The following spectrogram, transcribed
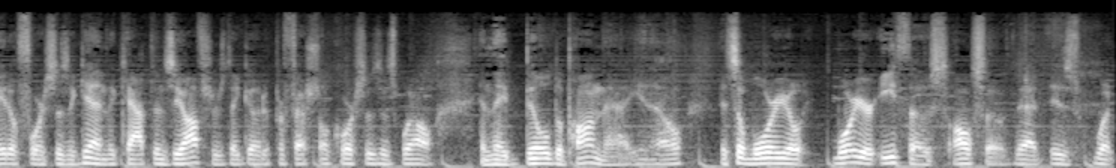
NATO forces, again, the captains, the officers, they go to professional courses as well, and they build upon that. You know, it's a warrior warrior ethos also that is what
